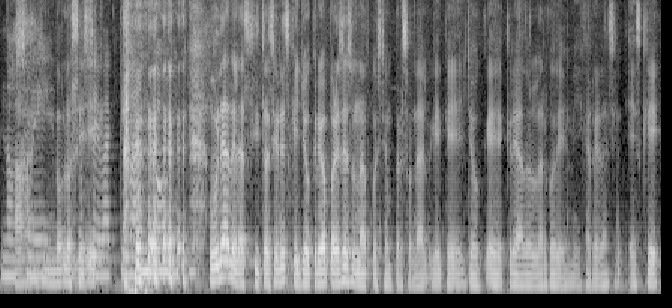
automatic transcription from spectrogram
No sé, no lo sé. se va activando. una de las situaciones que yo creo, pero esa es una cuestión personal que, que yo he creado a lo largo de mi carrera, es que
